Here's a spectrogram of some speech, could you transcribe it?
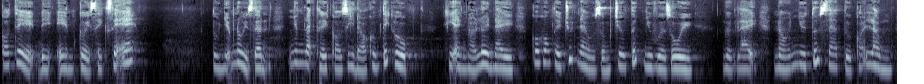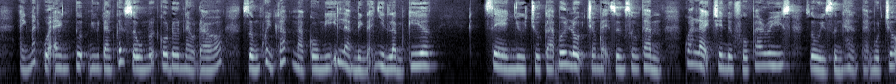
có thể để em cởi sạch sẽ. Tô nhiễm nổi giận, nhưng lại thấy có gì đó không thích hợp. Khi anh nói lời này, cô không thấy chút nào giống trêu tức như vừa rồi. Ngược lại, nó như tút ra từ cõi lòng, ánh mắt của anh tựa như đang cất giấu nỗi cô đơn nào đó, giống khoảnh khắc mà cô nghĩ là mình đã nhìn lầm kia. Xe như chú cá bơi lội trong đại dương sâu thẳm, qua lại trên đường phố Paris rồi dừng hẳn tại một chỗ.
